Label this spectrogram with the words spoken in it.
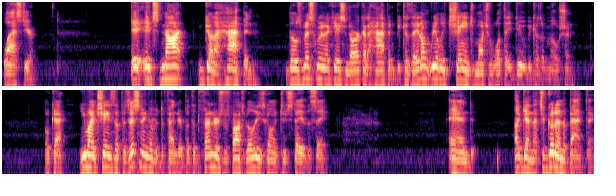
last year. It, it's not going to happen. Those miscommunications aren't going to happen because they don't really change much of what they do because of motion. Okay? You might change the positioning of a defender, but the defender's responsibility is going to stay the same. And again, that's a good and a bad thing.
